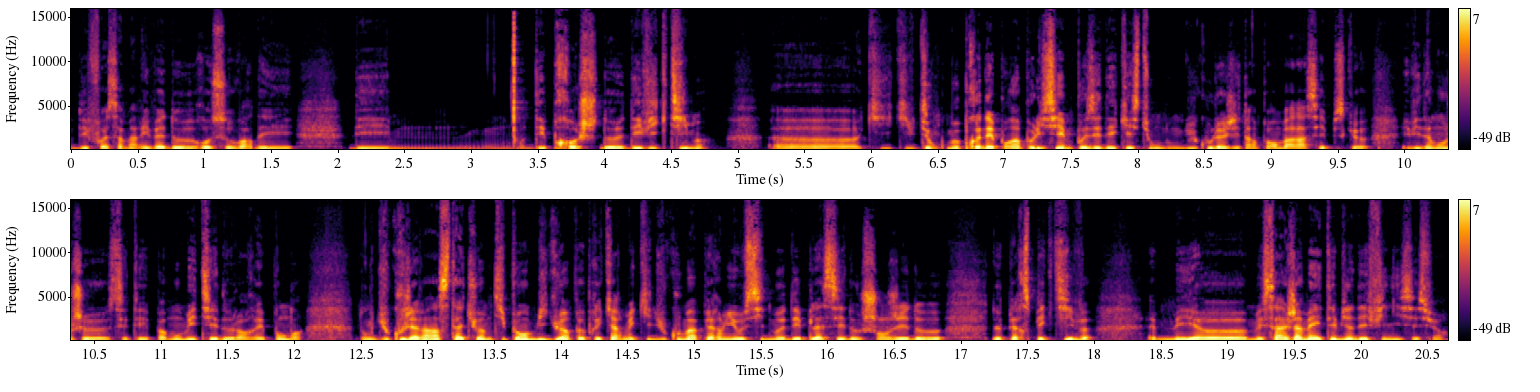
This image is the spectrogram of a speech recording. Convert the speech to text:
des fois ça m'arrivait de recevoir des des, proches de, des victimes euh, qui, donc me prenait pour un policier, me posait des questions. Donc du coup là j'étais un peu embarrassé parce que évidemment je c'était pas mon métier de leur répondre. Donc du coup j'avais un statut un petit peu ambigu, un peu précaire, mais qui du coup m'a permis aussi de me déplacer, de changer de, perspective. Mais euh, mais ça a jamais été bien défini, c'est sûr.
